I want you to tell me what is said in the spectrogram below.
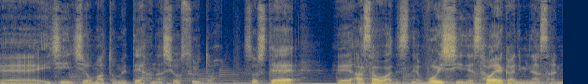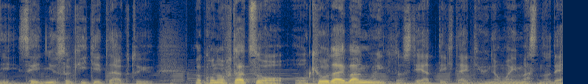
えー、一日をまとめて話をすると。そしてえ朝はですね、 Voicy で爽やかに皆さんに政治ニュースを聞いていただくという、ま、この2つを兄弟番組としてやっていきたいというふうに思いますので、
